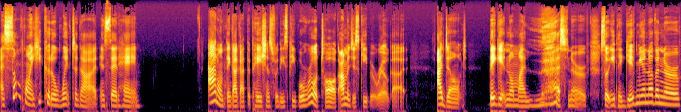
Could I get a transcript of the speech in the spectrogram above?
at some point he could have went to God and said, "Hey, I don't think I got the patience for these people. Real talk. I'm going to just keep it real, God. I don't. They getting on my last nerve. So either give me another nerve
